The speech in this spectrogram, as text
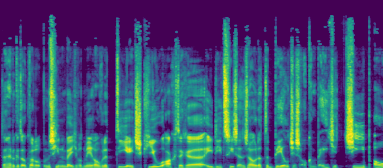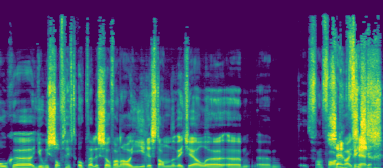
Dan heb ik het ook wel op- misschien een beetje wat meer over de THQ-achtige edities en zo. Dat de beeldjes ook een beetje cheap ogen. Ubisoft heeft ook wel eens zo van, oh, hier is dan, weet je wel, eh, ehm, ehm, van Far Cry 6. Fisher.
